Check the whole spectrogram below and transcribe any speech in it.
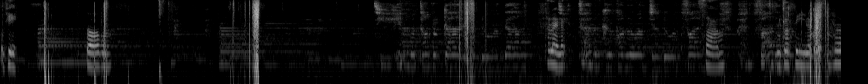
โอเค ต่อครับผมที่เห็นว่าทอประกายดวงดาวเท่าไหร่ละเธอมันคือความลวงจากดวงไฟสามแผ่นฟ้านี่ก็สี่แล้วก็ห้า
